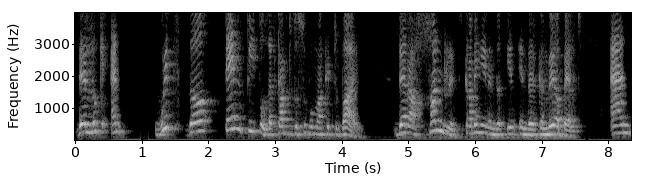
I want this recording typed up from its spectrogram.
They're looking, and with the 10 people that come to the supermarket to buy, there are hundreds coming in in the, in, in the conveyor belt. And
